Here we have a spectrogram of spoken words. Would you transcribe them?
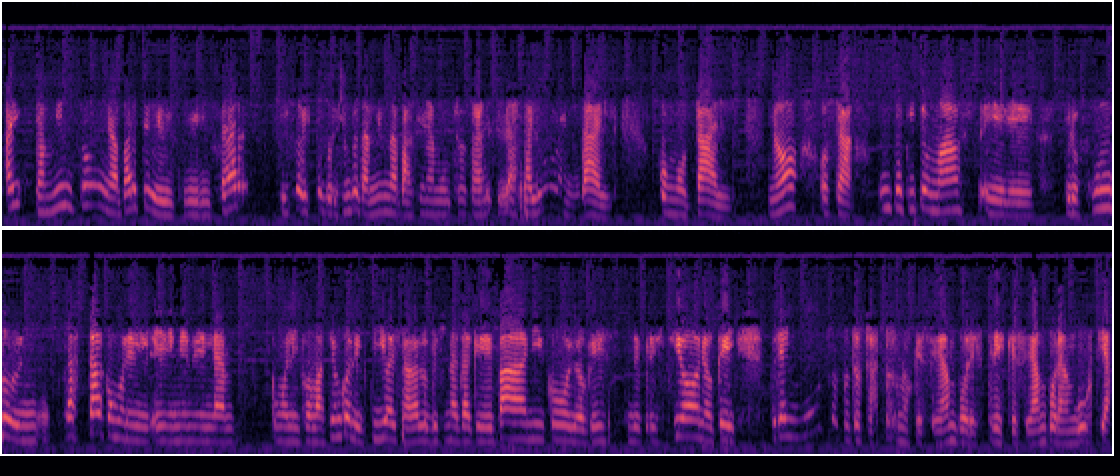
Hay también toda una parte de visibilizar, eso esto por ejemplo también me apasiona mucho, o sea, la salud mental como tal, ¿no? O sea, un poquito más eh, profundo, en- ya está como en, el- en- la como la información colectiva el saber lo que es un ataque de pánico, lo que es depresión, ok, pero hay muchos otros trastornos que se dan por estrés, que se dan por angustia,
